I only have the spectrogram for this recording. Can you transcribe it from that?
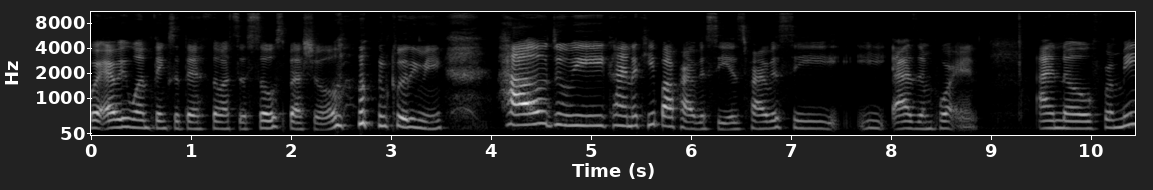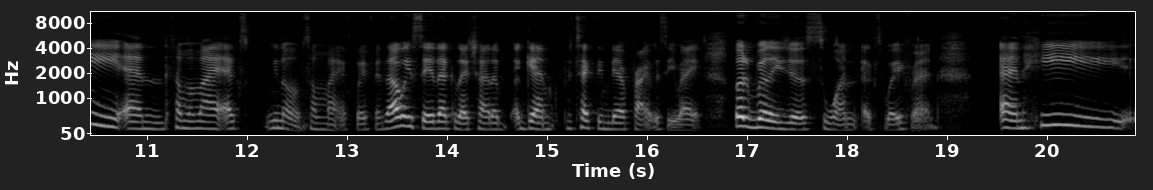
where everyone thinks that their thoughts are so special, including me. How do we kind of keep our privacy? Is privacy as important? I know for me and some of my ex, you know, some of my ex boyfriends, I always say that because I try to, again, protecting their privacy, right? But really just one ex boyfriend. And he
